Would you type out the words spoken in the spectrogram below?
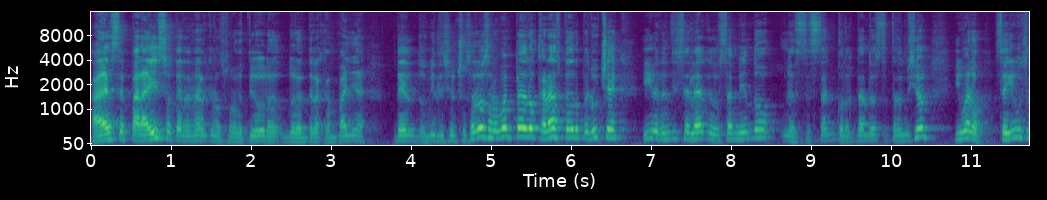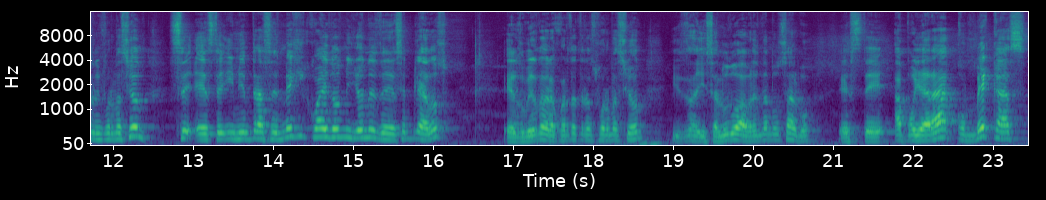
a ese paraíso terrenal que nos prometió durante la campaña del 2018. Saludos al buen Pedro Caraz, Pedro Peluche y Berenice Leal que nos están viendo, este, están conectando esta transmisión. Y bueno, seguimos con la información. este, y mientras en México hay 2 millones de desempleados, el gobierno de la Cuarta Transformación, y, saludo a Brenda Monsalvo, este, apoyará con becas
